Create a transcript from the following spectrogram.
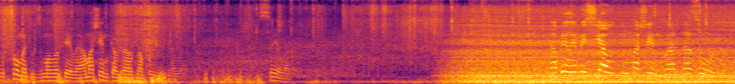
Ну що ми тут змолотили, а машинка вже одна поїхала. Сила. Набили ми ще одну машинку Альдазору.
